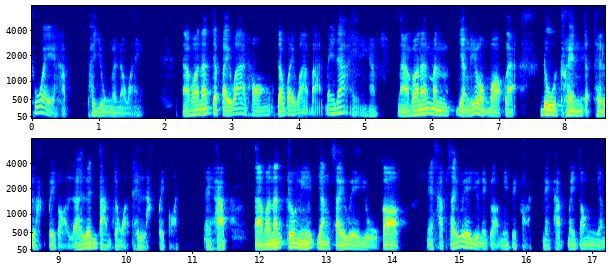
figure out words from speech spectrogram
ช่วยครับ พยุงเงินเอาไว้ นะเพราะนั้นจะไปว่าทองจะไปว่าบาทไม่ได้นะครับนะเพราะนั้นมันอย่างที่ผมบอกแหละดูเทรนจากเทรนหลักไปก่อน แล้วเล่นตามจังหวะเทรนหลักไปก่อนนะครับนะเพราะฉะนั้นช่วงนี้ยังไซด์เวย์อยู่ก็นะครับไซด์เวย์อยู่ในกรอบนี้ไปก่อนนะครับ ไม่ต้องยัง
